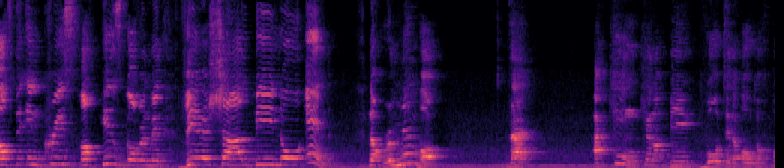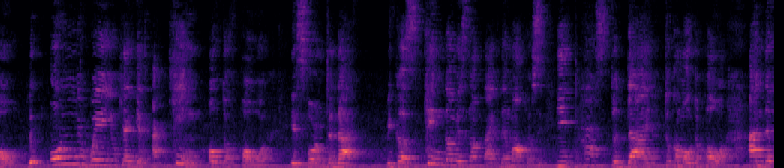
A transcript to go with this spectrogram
Of the increase of his government, there shall be no end. Now remember that a king cannot be voted out of power. The only way you can get a king out of power is for him to die. Because kingdom is not like democracy. He has to die to come out of power. And the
